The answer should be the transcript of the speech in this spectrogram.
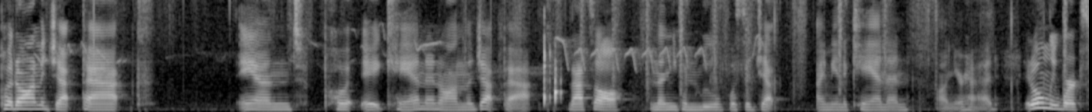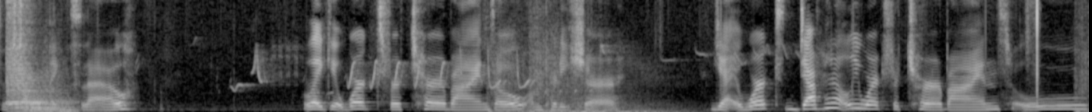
put on a jetpack, and put a cannon on the jetpack. That's all. And then you can move with the jet, I mean a cannon on your head. It only works with some things though. Like it works for turbines, oh, I'm pretty sure. Yeah, it works, definitely works for turbines. Oh,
